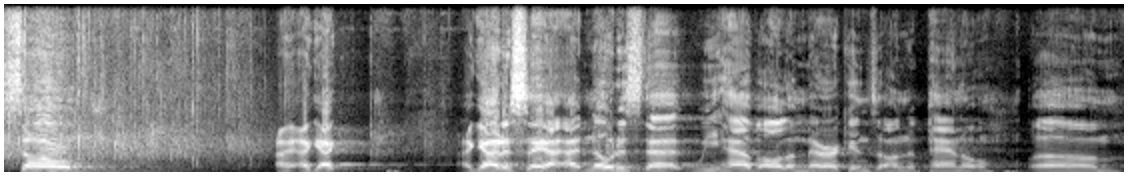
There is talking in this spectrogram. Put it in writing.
so, I, I got, I got to say, I, I, noticed that we have all Americans on the panel. Um,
